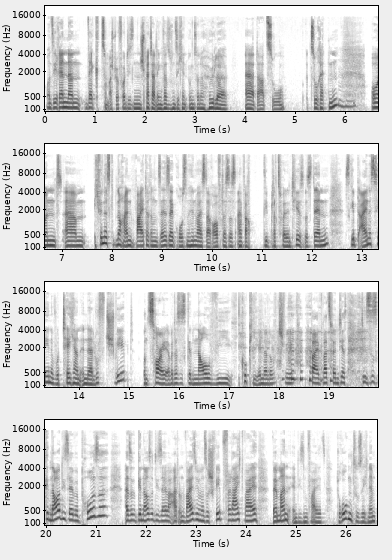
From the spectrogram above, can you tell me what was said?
Und sie rennen dann weg, zum Beispiel vor diesen Schmetterlingen, versuchen sich in irgendeiner Höhle äh, dazu zu retten. Und ähm, ich finde, es gibt noch einen weiteren sehr, sehr großen Hinweis darauf, dass es einfach wie Platz vor den Tiers ist. Denn es gibt eine Szene, wo Techern in der Luft schwebt. Und sorry, aber das ist genau wie Cookie in der Luft schwebt bei Platz für den Tiers. Das ist genau dieselbe Pose, also genauso dieselbe Art und Weise, wie man so schwebt. Vielleicht, weil, wenn man in diesem Fall jetzt Drogen zu sich nimmt,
